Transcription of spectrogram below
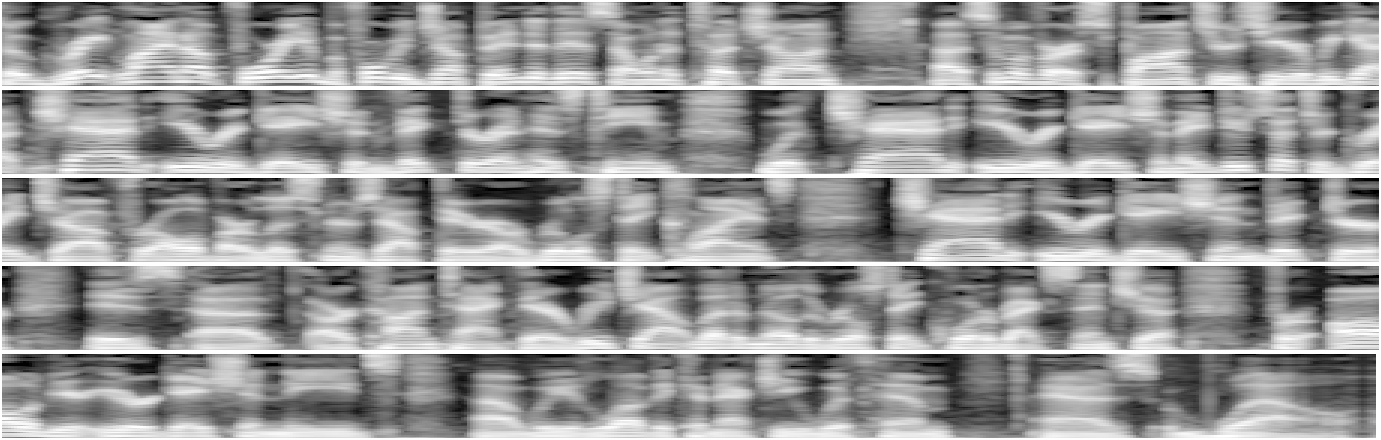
So great lineup for you. Before we jump into this, I want to touch on uh, some of our sponsors here. We got Chad Irrigation, Victor and his team with Chad Irrigation. They do such a great job for all of our listeners out there, our real estate clients. Chad Irrigation, Victor is uh, our contact there. Reach out, let them know the real estate quarterback sent you for all of your irrigation needs. Uh, we'd love to connect you with him as well.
